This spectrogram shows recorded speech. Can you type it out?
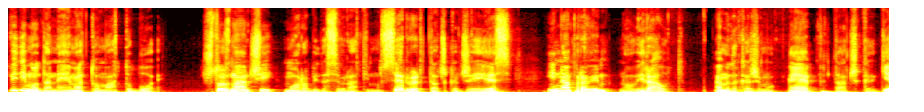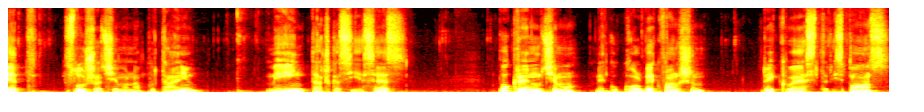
vidimo da nema tomato boje. Što znači, mora bi da se vratim u server.js i napravim novi route. Ajmo da kažemo app.get, slušat ćemo na putanju, main.css, pokrenut ćemo neku callback function, request response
